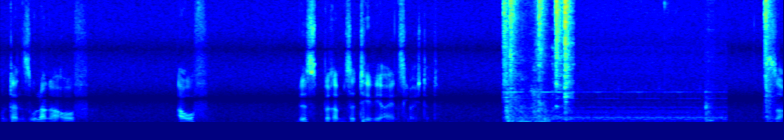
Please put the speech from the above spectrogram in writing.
und dann so lange auf, auf, bis Bremse TV1 leuchtet. So.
